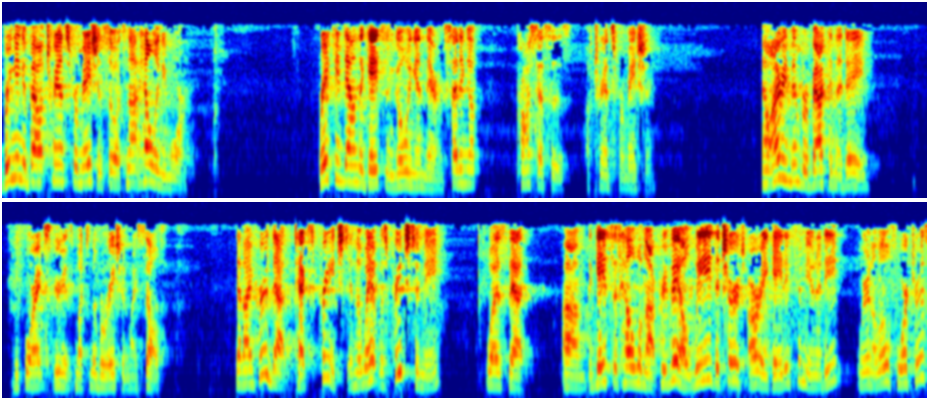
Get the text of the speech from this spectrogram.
bringing about transformation so it's not hell anymore. Breaking down the gates and going in there and setting up processes of transformation. Now, I remember back in the day before I experienced much liberation myself, that I heard that text preached, and the way it was preached to me was that um, the gates of hell will not prevail. We, the church, are a gated community. We're in a little fortress,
